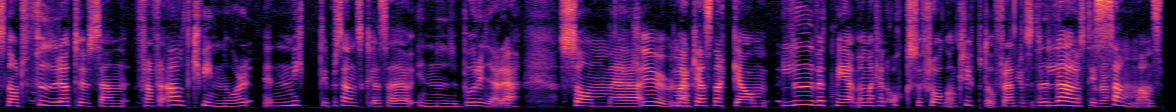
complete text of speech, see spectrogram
snart 4 000, framförallt kvinnor, 90% skulle jag säga, är nybörjare. Som eh, man kan snacka om livet med, men man kan också fråga om krypto. För att vi lär oss tillsammans.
